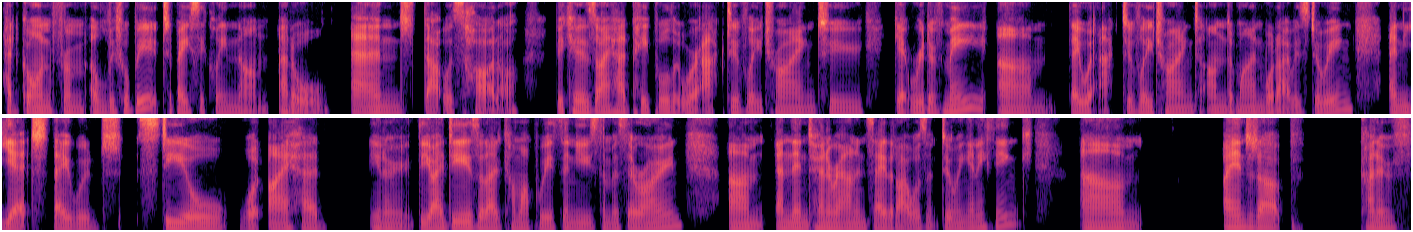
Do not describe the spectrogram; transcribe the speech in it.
had gone from a little bit to basically none at all. And that was harder because I had people that were actively trying to get rid of me. Um, they were actively trying to undermine what I was doing. And yet they would steal what I had, you know, the ideas that I'd come up with and use them as their own, um, and then turn around and say that I wasn't doing anything. Um, I ended up kind of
